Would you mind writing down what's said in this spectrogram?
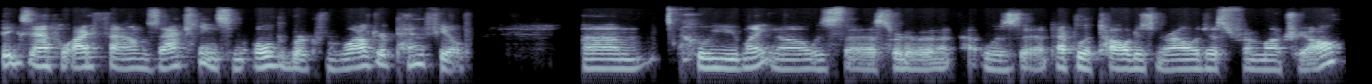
example I found was actually in some old work from Wilder Penfield, um, who you might know was uh, sort of a, was an epileptologist neurologist from Montreal,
